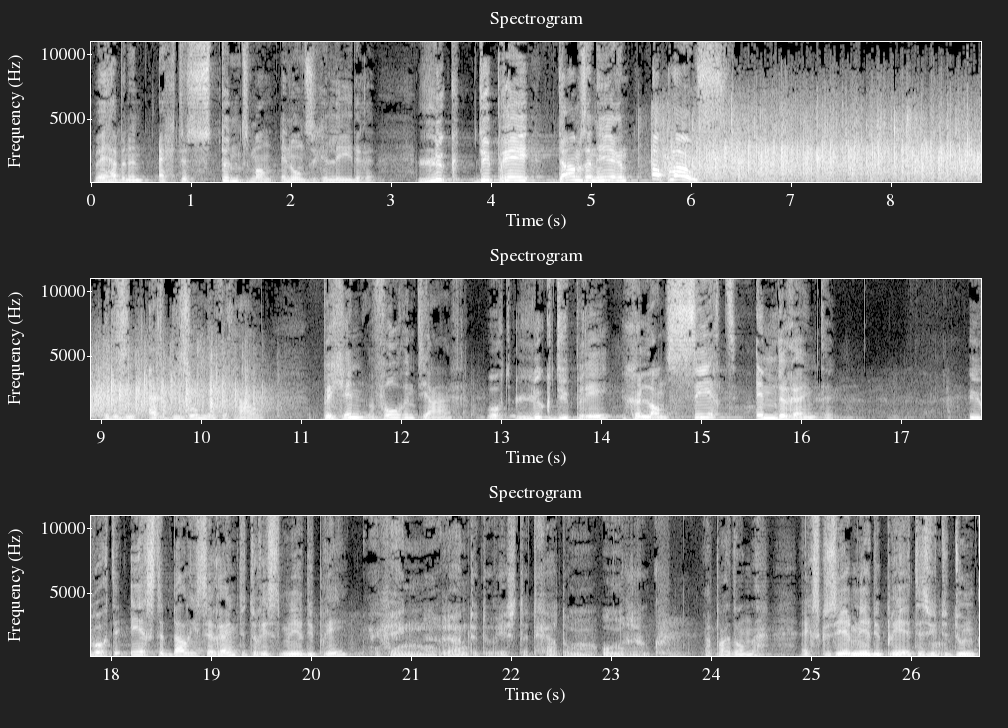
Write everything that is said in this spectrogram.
Wij hebben een echte stuntman in onze gelederen. Luc Dupré, dames en heren, applaus! Dit is een erg bijzonder verhaal. Begin volgend jaar wordt Luc Dupré gelanceerd in de ruimte. U wordt de eerste Belgische ruimtetoerist, meneer Dupré. Geen ruimtetoerist, het gaat om onderzoek. Ah, Pardon, excuseer meneer Dupré, het is u te doen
